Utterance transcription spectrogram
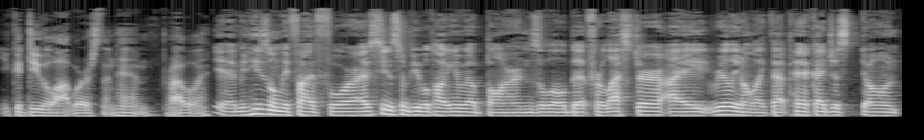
you could do a lot worse than him, probably. Yeah, I mean he's only five four. I've seen some people talking about Barnes a little bit for Leicester. I really don't like that pick. I just don't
